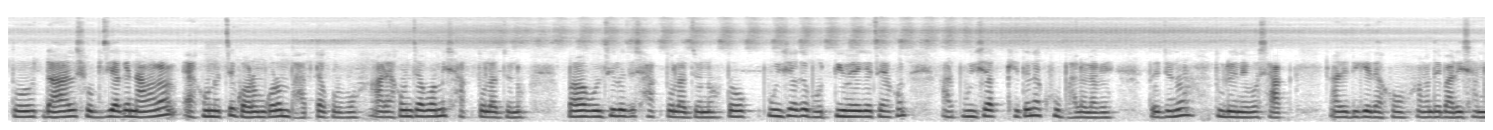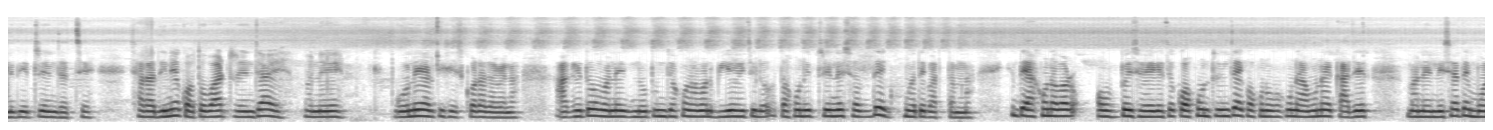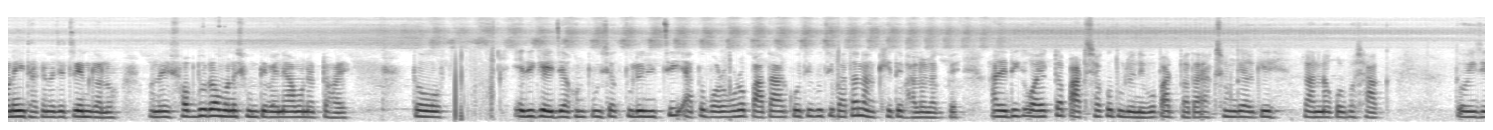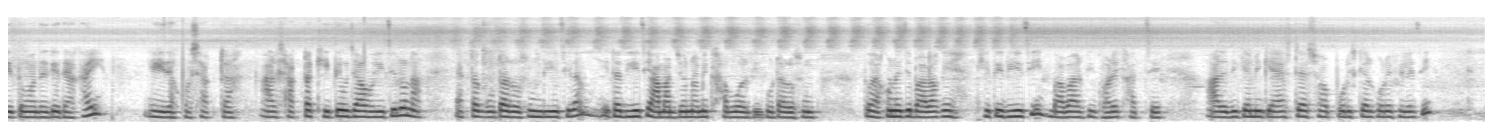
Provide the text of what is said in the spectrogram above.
তো ডাল, সবজি আগে নামালাম, এখন হচ্ছে গরম গরম ভাতটা করব। আর এখন যাব আমি শাক তোলার জন্য। বাবা বলছিল যে শাক তোলার জন্য। তো পুঁই শাকে ভর্তি হয়ে গেছে এখন। আর পুঁই শাক খেতে না খুব ভালো লাগে। তো এই জন্য তুলে নেব শাক। আর এদিকে দেখো, আমাদের বাড়ির সামনে দিয়ে ট্রেন যাচ্ছে। সারাদিনে কতবার ট্রেন যায় মানে গনে আর কি শেষ করা যাবে না। আগে তো মানে নতুন যখন আমার বিয়ে হয়েছিল, তখন এই ট্রেনের শব্দে ঘুমাতে পারতাম না। কিন্তু এখন আবার অভ্যেস হয়ে গেছে, কখন ট্রেন যায়, কখনো কখনো এমন হয় কাজের মানে নেশাতে মনেই থাকে না যে ট্রেন গেল। মানে শব্দটাও মানে শুনতে পাই না, এমন একটা হয়। তো এদিকে এই যে এখন পুঁই শাক তুলে নিচ্ছি, এত বড় বড় পাতা আর কচি কচি পাতা না খেতে ভালো লাগবে। আর এদিকে কয়েকটা পাট শাকও তুলে নেব, পাট পাতা একসঙ্গে আর কি রান্না করব শাক। তো এই যে তোমাদেরকে দেখাই, এই দেখো শাকটা। আর শাকটা খেতেও যা হয়েছিল না, একটা গোটা রসুন দিয়েছিলাম, এটা দিয়েছি, আমার জন্য আমি খাব আর কি গোটা রসুন। তো এখন এই যে বাবাকে খেতে দিয়েছি, বাবা আর কি ঘরে খাচ্ছে। আর এদিকে আমি গ্যাস ট্যাস সব পরিষ্কার করে ফেলেছি।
